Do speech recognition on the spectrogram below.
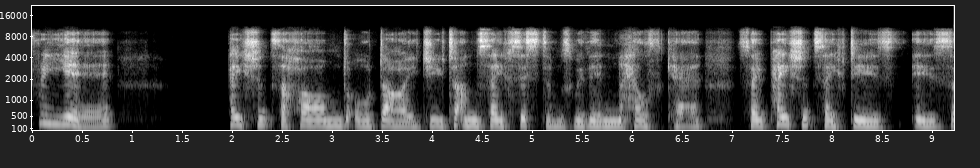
every year patients are harmed or die due to unsafe systems within healthcare. So patient safety is, is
